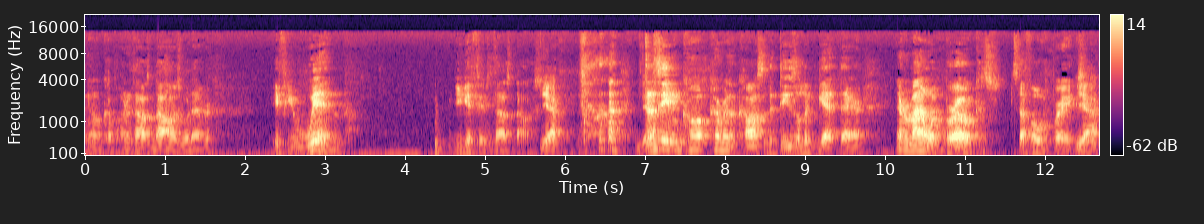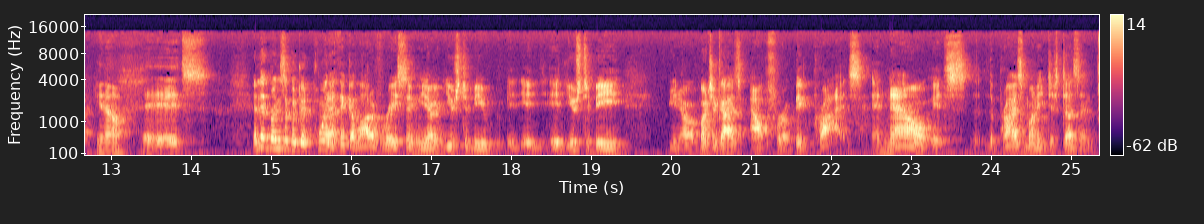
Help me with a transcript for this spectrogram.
you know, a couple hundred thousand dollars, whatever. If you win, you get fifty thousand dollars. Yeah, Doesn't even co- cover the cost of the diesel to get there. Never mind what broke, because stuff always breaks. Yeah. you know, I- I- it's and that brings up a good point. I think a lot of racing, you know, it used to be it, it, it used to be, you know, a bunch of guys out for a big prize, and now it's the prize money just doesn't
